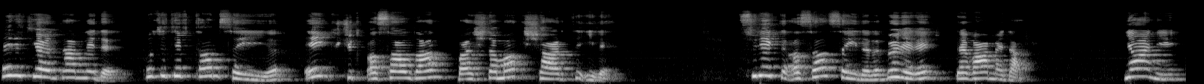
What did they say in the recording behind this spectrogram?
Her iki yöntem nedir? Pozitif tam sayıyı en küçük asaldan başlamak şartı ile sürekli asal sayılara bölerek devam eder. Yani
